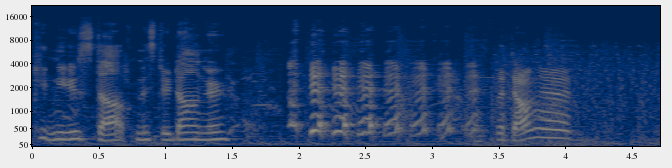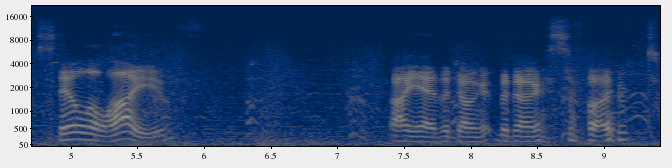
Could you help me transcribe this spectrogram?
Can you stop, Mr. Donger? Is the Donger still alive? Oh yeah, the Donger, the Donga survived.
